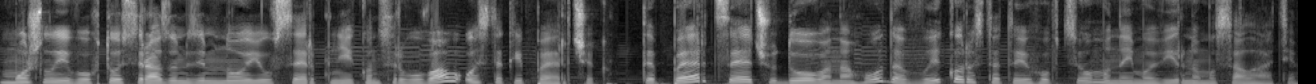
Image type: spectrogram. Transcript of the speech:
Можливо, хтось разом зі мною в серпні консервував ось такий перчик. Тепер це чудова нагода використати його в цьому неймовірному салаті.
